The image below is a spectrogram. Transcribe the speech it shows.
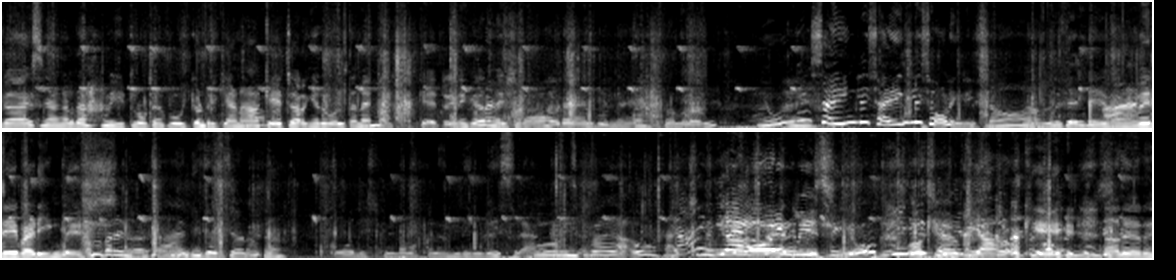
അപ്പോൾ ഗായ്സ് ഞങ്ങളിതാ വീട്ടിലോട്ട് പോയിക്കൊണ്ടിരിക്കുകയാണ്. ആ കയറ്റം ഇറങ്ങിയതുപോലെ തന്നെ കയറ്റം ഇനി കയറുന്ന അവിടെ ഇംഗ്ലീഷ് എവരിബഡി ഓ ലക്ഷ്മിയുടെ മക്കൾ എന്ത് ഇംഗ്ലീഷ് ഓക്കെ ഓക്കെ അതെ അതെ.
